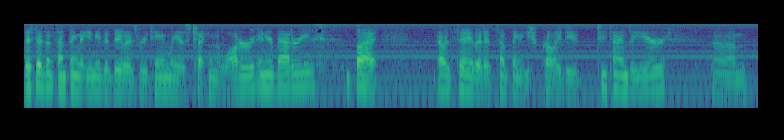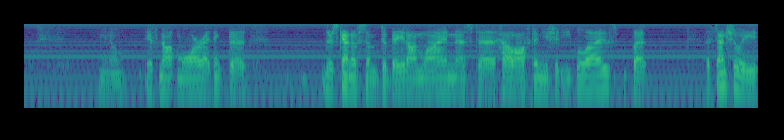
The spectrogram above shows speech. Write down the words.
this isn't something that you need to do as routinely as checking the water in your batteries, but I would say that it's something that you should probably do two times a year. Um, you know, if not more. I think the there's kind of some debate online as to how often you should equalize, but essentially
